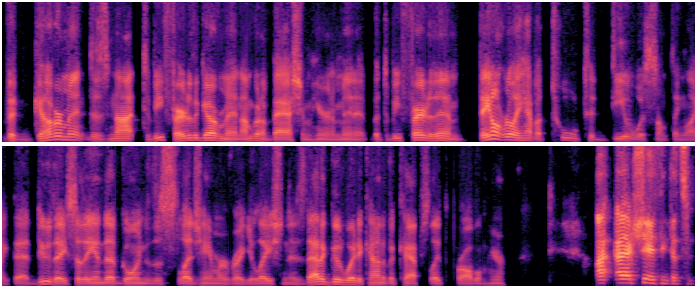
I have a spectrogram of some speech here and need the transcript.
The government does not, to be fair to the government, I'm going to bash them here in a minute, but to be fair to them, they don't really have a tool to deal with something like that, do they? So they end up going to the sledgehammer of regulation. Is that a good way to kind of encapsulate the problem here? I, actually I think that's a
